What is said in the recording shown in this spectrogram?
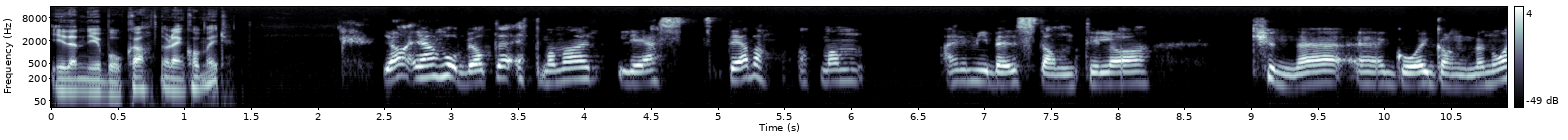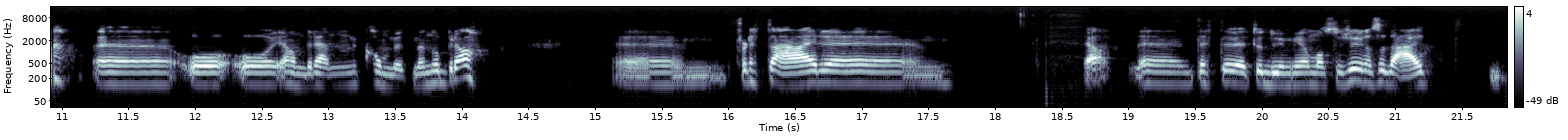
i, den nye boka når den kommer? Ja, jeg håper at etter man har lest det, da, at man er i mye bedre stand til å kunne eh, gå i gang med noe, eh, og, og, i andre enden komme ut med noe bra. For dette er Ja, dette vet jo du mye om også, Sjur. Altså, det er et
